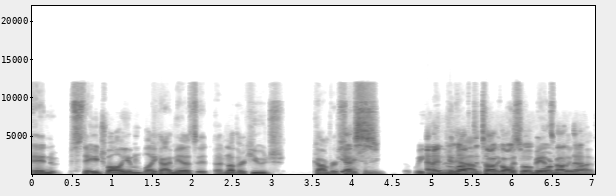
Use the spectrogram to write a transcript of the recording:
And stage volume, like I mean, that's it- another huge conversation. that We And I'd love to talk with also more about that.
